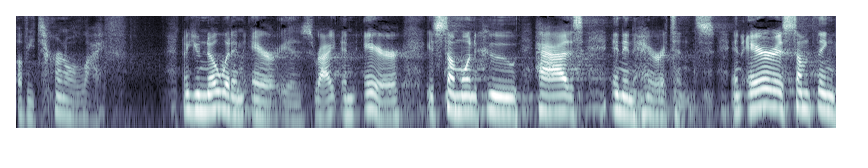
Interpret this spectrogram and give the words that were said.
of eternal life. Now, you know what an heir is, right? An heir is someone who has an inheritance. An heir is something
